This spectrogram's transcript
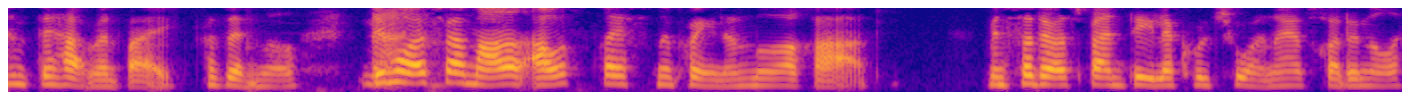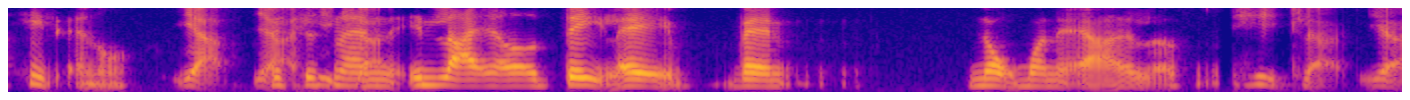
Det har man bare ikke for den måde. Det må også være meget afstressende på en eller anden måde og rart. Men så er det også bare en del af kulturen, og jeg tror, det er noget helt andet. Ja, ja Hvis det er sådan en indlejret del af, hvad normerne er, eller sådan. Helt klart, ja.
